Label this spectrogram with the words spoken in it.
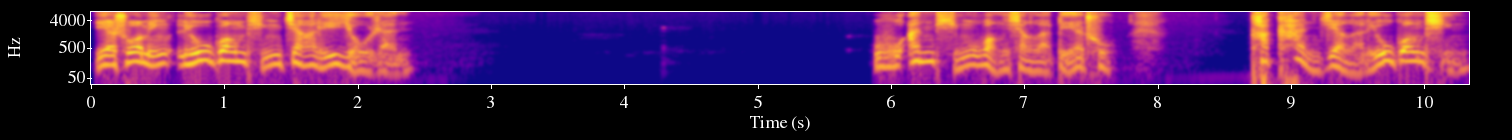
也说明刘光平家里有人。武安平望向了别处，他看见了刘光平。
